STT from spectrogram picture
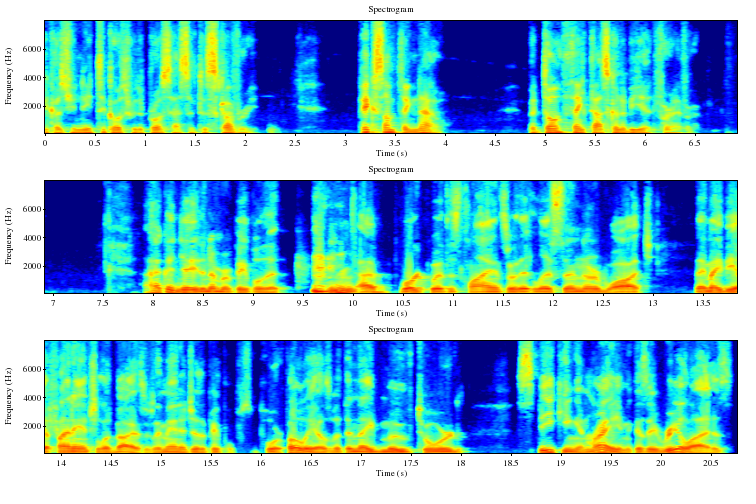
because you need to go through the process of discovery. Pick something now, but don't think that's going to be it forever. I couldn't tell you the number of people that I've worked with as clients or that listen or watch. They may be a financial advisor. They manage other people's portfolios, but then they move toward speaking and writing because they realize,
